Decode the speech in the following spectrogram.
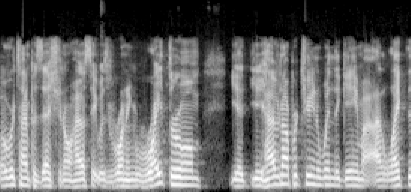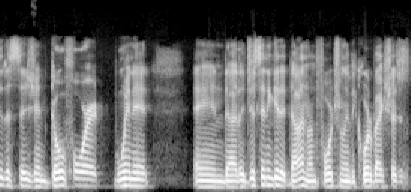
overtime possession, Ohio State was running right through them. You, you have an opportunity to win the game. I, I like the decision. Go for it, win it. And uh, they just didn't get it done. Unfortunately, the quarterback should just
